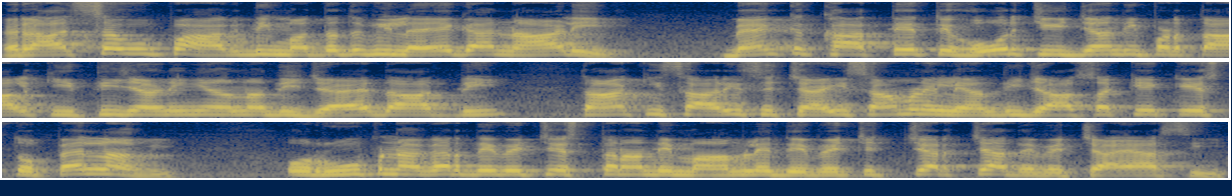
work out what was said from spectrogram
ਰਾਜਸਵ ਵਿਭਾਗ ਦੀ ਮਦਦ ਵੀ ਲਏਗਾ, ਨਾਲ ਹੀ ਬੈਂਕ ਖਾਤੇ ਤੇ ਹੋਰ ਚੀਜ਼ਾਂ ਦੀ ਪੜਤਾਲ ਕੀਤੀ ਜਾਣੀ ਹੈ, ਉਹਨਾਂ ਦੀ ਜਾਇਦਾਦ ਦੀ। ਤਾਂ ਕਿ ਸਾਰੀ ਸੱਚਾਈ ਸਾਹਮਣੇ ਲਿਆਂਦੀ ਜਾ ਸਕੇ ਕਿ ਇਸ ਤੋਂ ਪਹਿਲਾਂ ਵੀ ਉਹ ਰੂਪਨਗਰ ਦੇ ਵਿੱਚ ਇਸ ਤਰ੍ਹਾਂ ਦੇ ਮਾਮਲੇ ਦੇ ਵਿੱਚ ਚਰਚਾ ਦੇ ਵਿੱਚ ਆਇਆ ਸੀ।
